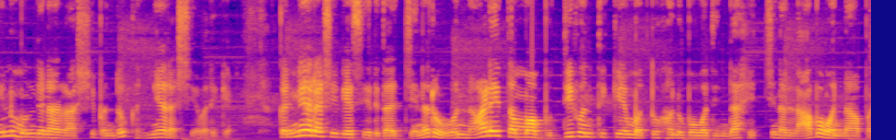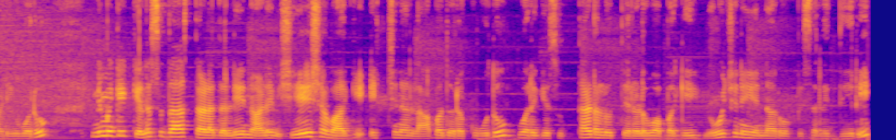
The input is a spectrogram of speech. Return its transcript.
ಇನ್ನು ಮುಂದಿನ ರಾಶಿ ಬಂದು ಕನ್ಯಾ ರಾಶಿಯವರಿಗೆ. ಕನ್ಯಾ ರಾಶಿಗೆ ಸೇರಿದ ಜನರು ನಾಳೆ ತಮ್ಮ ಬುದ್ಧಿವಂತಿಕೆ ಮತ್ತು ಅನುಭವದಿಂದ ಹೆಚ್ಚಿನ ಲಾಭವನ್ನು ಪಡೆಯುವರು. ನಿಮಗೆ ಕೆಲಸದ ಸ್ಥಳದಲ್ಲಿ ನಾಳೆ ವಿಶೇಷವಾಗಿ ಹೆಚ್ಚಿನ ಲಾಭ ದೊರಕುವುದು, ಹೊರಗೆ ಸುತ್ತಾಡಲು ತೆರಳುವ ಬಗ್ಗೆ ಯೋಜನೆಯನ್ನು ರೂಪಿಸಲಿದ್ದೀರಿ.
